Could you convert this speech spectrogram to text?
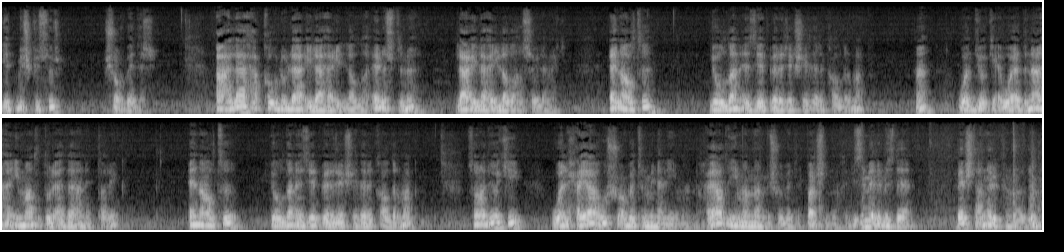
70 küsür şubedir. A'laha kavlu la ilahe illallah. En üstünü la ilahe illallah'ı söylemek. En altı yoldan eziyet verecek şeyleri kaldırmak. Ha? Ve diyor ki ve ednaha imatatul eza anit tarik. En altı yoldan eziyet verecek şeyleri kaldırmak. Sonra diyor ki vel haya'u şubetun minel iman. Haya da imandan bir şubedir. Bak şimdi bakın. Bizim elimizde beş tane rükün var değil mi?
